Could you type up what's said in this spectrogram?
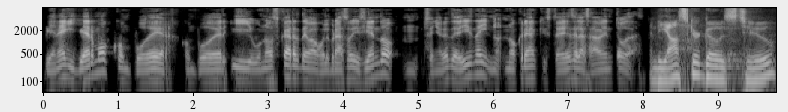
viene Guillermo con poder, con poder y un Oscar debajo del brazo diciendo, mm, señores de Disney, no, no crean que ustedes se la saben todas. And the Oscar goes to...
